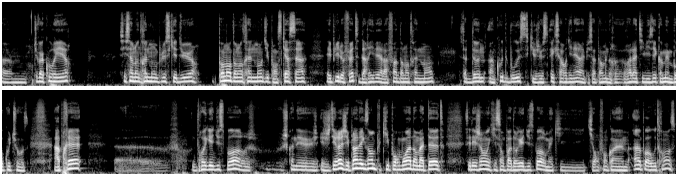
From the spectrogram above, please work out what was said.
euh, tu vas courir. Si c'est un entraînement en plus qui est dur, pendant ton entraînement, tu penses qu'à ça. Et puis le fait d'arriver à la fin de ton entraînement, ça te donne un coup de boost qui est juste extraordinaire et puis ça te permet de relativiser quand même beaucoup de choses. Après, euh, droguer du sport, je connais, je, dirais, j'ai plein d'exemples qui, pour moi, dans ma tête, c'est des gens qui sont pas drogués du sport, mais qui, en font quand même un peu à outrance.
